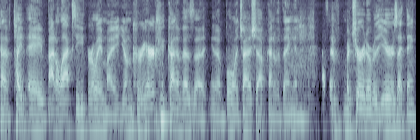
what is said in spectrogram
kind of type A battle axy early in my young career, kind of as a you know bull in a china shop kind of a thing. And as I've matured over the years, I think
